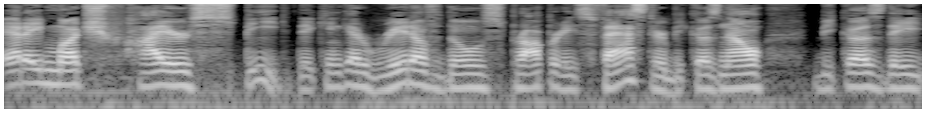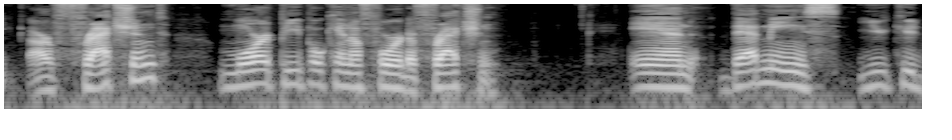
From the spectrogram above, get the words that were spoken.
at a much higher speed. They can get rid of those properties faster because now because they are fractioned, more people can afford a fraction. And that means you could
